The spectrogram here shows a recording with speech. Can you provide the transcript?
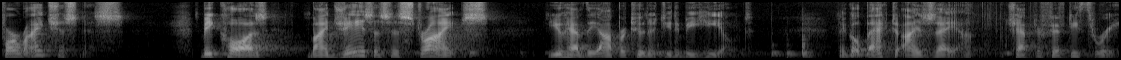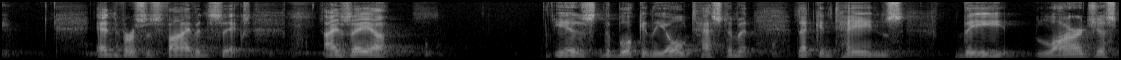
for righteousness. Because by Jesus' stripes, you have the opportunity to be healed. Now go back to Isaiah chapter 53 and verses 5 and 6. Isaiah is the book in the Old Testament that contains the largest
